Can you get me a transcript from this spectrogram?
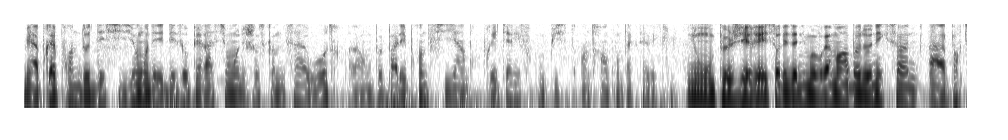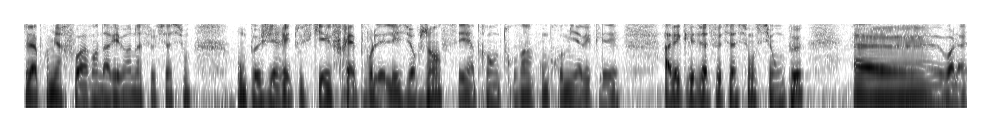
Mais après, prendre d'autres décisions, des, opérations, des choses comme ça ou autres, euh, on peut pas les prendre s'il y a un propriétaire. Il faut qu'on puisse entrer en contact avec lui. Nous, on peut gérer sur des animaux vraiment abandonnés, que ça a apporté la première fois avant d'arriver en association, on peut gérer tout ce qui est frais pour les, les, urgences et après on trouve un compromis avec les, avec les associations si on peut. Euh, voilà,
